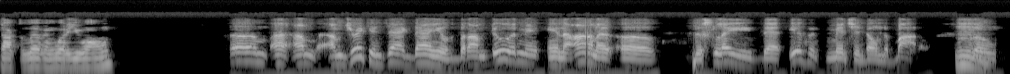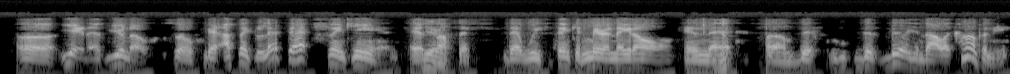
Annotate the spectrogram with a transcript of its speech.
Dr. Loving, what are you on? Um, I, I'm I'm drinking Jack Daniels, but I'm doing it in honor of the slave that isn't mentioned on the bottle. Mm. So uh yeah, that's you know. So yeah, I think let that sink in as yeah. something that we think and marinate on in that um, this this billion dollar company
